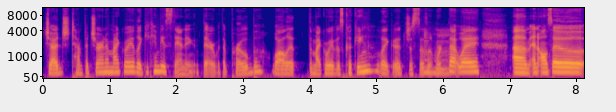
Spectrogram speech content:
judge temperature in a microwave. Like you can be standing there with a probe while it the microwave is cooking. Like it just doesn't mm-hmm. work that way. Um, and also,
